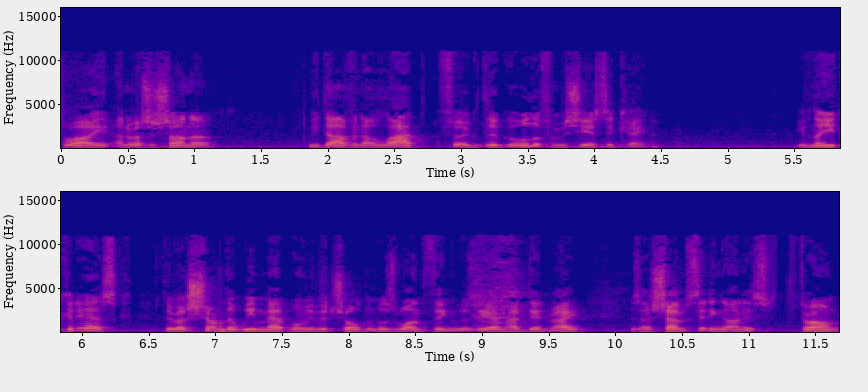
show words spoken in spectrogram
why on Rosh Hashanah we daven a lot for the Geula from Mashiach Sekeinim. Even though you could ask, the Hashanah that we met when we were children was one thing, it was the Yom Hadin, right? It was Hashem sitting on his throne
